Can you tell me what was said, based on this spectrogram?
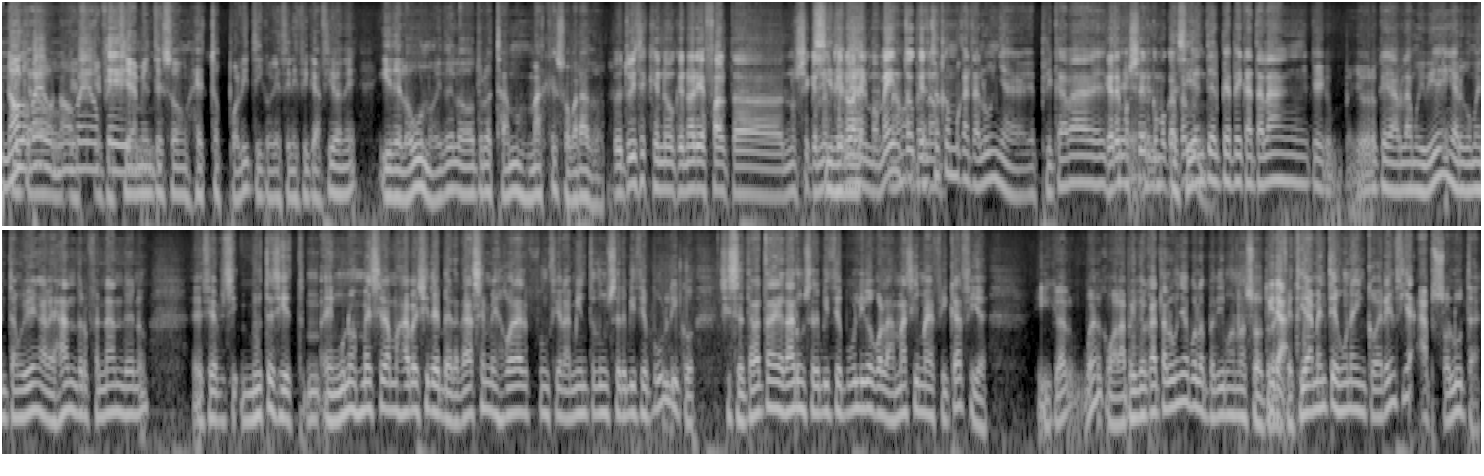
no lo veo, no que- veo que que... efectivamente son gestos políticos y escenificaciones y de lo uno y de lo otro estamos más que sobrados. Pero tú dices que no, que no haría falta, no sé, que no, Sí, que de no es el momento, vamos, que no. Esto es como Cataluña, explicaba el, Queremos ser el como presidente del PP catalán, que yo creo que habla muy bien y argumenta muy bien, Alejandro Fernández, ¿no? Decía, usted, si en unos meses vamos a ver si de verdad se mejora el funcionamiento de un servicio público, si se trata de dar un servicio público con la máxima eficacia. Y claro, bueno, como lo ha pedido Cataluña, pues lo pedimos nosotros. Mira. Efectivamente es una incoherencia absoluta,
